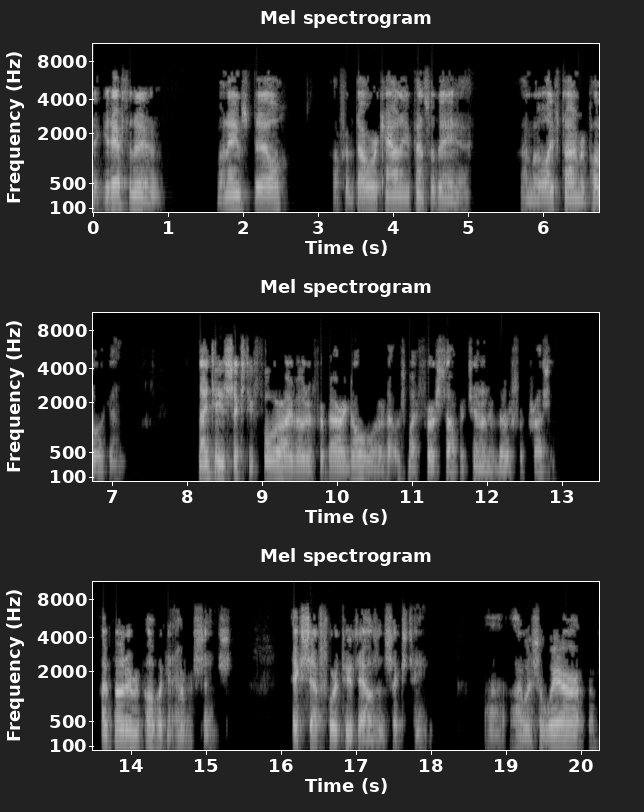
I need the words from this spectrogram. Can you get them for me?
Okay, good afternoon. My name's Bill. I'm from Delaware County, Pennsylvania. I'm a lifetime Republican. 1964, I voted for Barry Goldwater. That was my first opportunity to vote for president. I've voted Republican ever since, except for 2016. Uh, I was aware of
